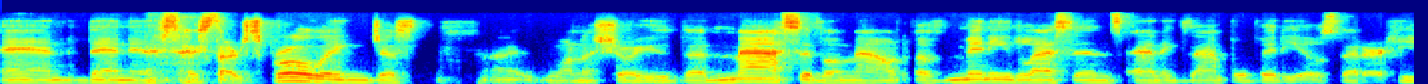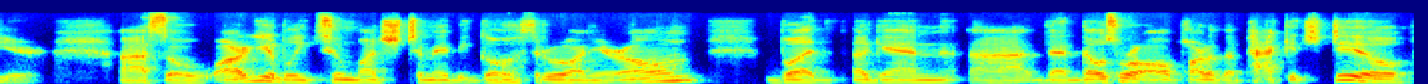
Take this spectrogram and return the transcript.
and then as I start scrolling, just I want to show you the massive amount of mini lessons and example videos that are here. Uh, so arguably too much to maybe go through on your own. But again, uh, then those were all part of the package deal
